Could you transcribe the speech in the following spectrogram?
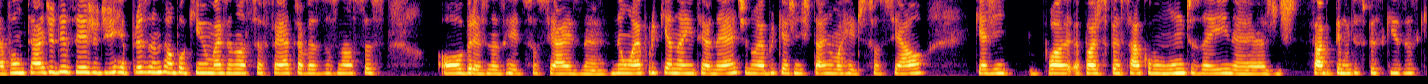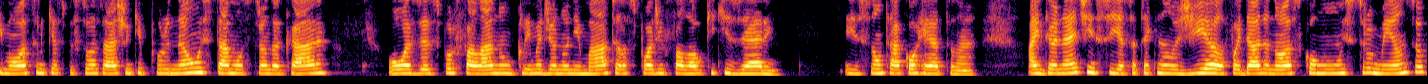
a vontade e o desejo de representar um pouquinho mais a nossa fé através das nossas obras nas redes sociais, né? Não é porque é na internet, não é porque a gente está em uma rede social que a gente pode, pode pensar como muitos aí, né? A gente sabe que tem muitas pesquisas que mostram que as pessoas acham que por não estar mostrando a cara, ou às vezes por falar num clima de anonimato, elas podem falar o que quiserem. Isso não está correto, né? A internet em si, essa tecnologia, ela foi dada a nós como um instrumento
